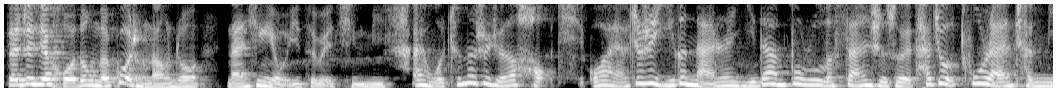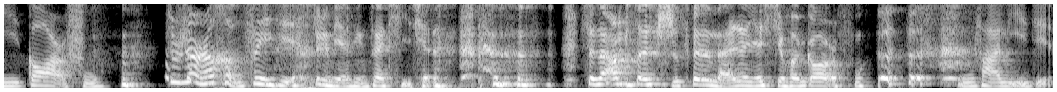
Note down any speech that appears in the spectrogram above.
在这些活动的过程当中，男性友谊最为亲密。哎，我真的是觉得好奇怪啊！就是一个男人一旦步入了三十岁，他就突然沉迷高尔夫，就是让人很费解，这个年龄在提前，现在二三十岁的男人也喜欢高尔夫。无法理解。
